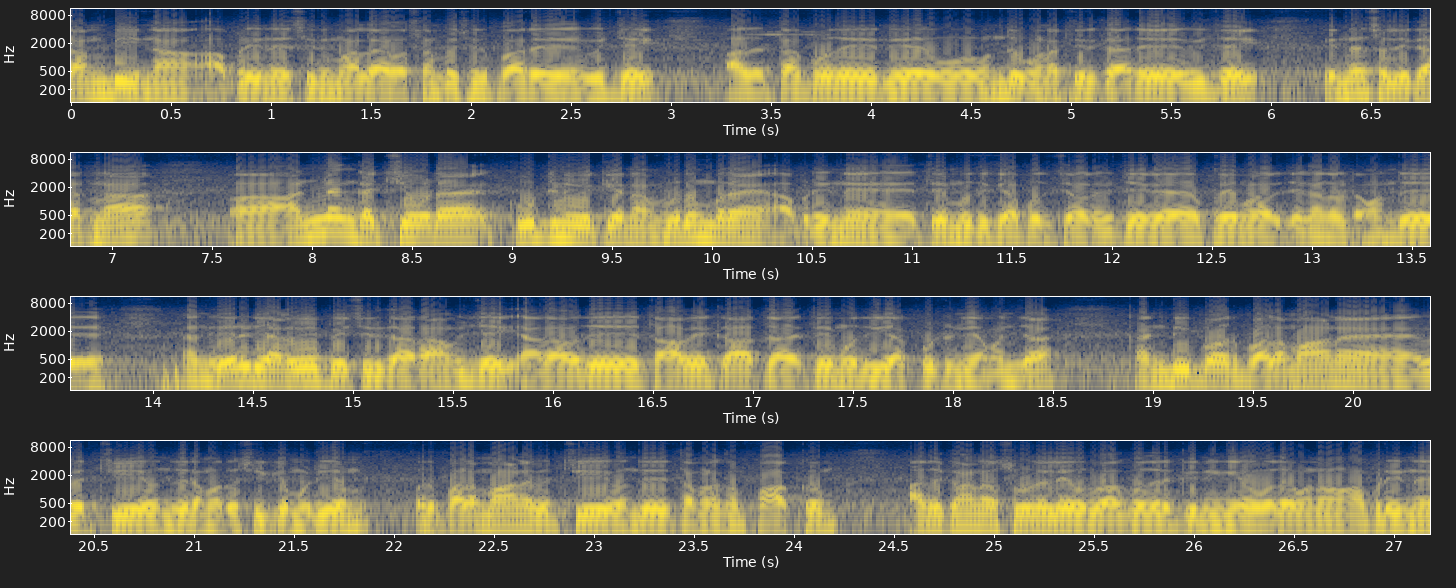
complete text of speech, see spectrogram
தம்பினா அப்படின்னு சினிமாவில் வசனம் பேசியிருப்பாரு விஜய். அது தற்போது வந்து உணர்த்தியிருக்காரு விஜய். என்னன்னு சொல்லியிருக்காருன்னா அண்ணன் கட்சியோட கூட்டணி வைக்க நான் விரும்புகிறேன் அப்படின்னு தேமுதிக பொதுச்செயலாளர் விஜய பிரேமலா விஜயகாந்தோட வந்து நேரடியாகவே பேசியிருக்காராம் விஜய். அதாவது தாவேக்கா த தேமுதிக கூட்டணி அமைஞ்சால் கண்டிப்பாக ஒரு பலமான வெற்றியை வந்து நம்ம ருசிக்க முடியும். ஒரு பலமான வெற்றியை வந்து தமிழகம் பார்க்கும். அதுக்கான சூழலை உருவாக்குவதற்கு நீங்கள் உதவணும் அப்படின்னு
